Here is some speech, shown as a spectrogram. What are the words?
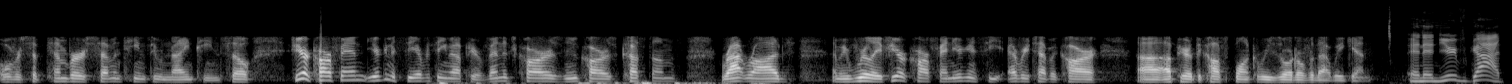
over September 17 through 19. So if you're a car fan, you're going to see everything up here vintage cars, new cars, customs, rat rods. I mean, really, if you're a car fan, you're going to see every type of car uh, up here at the Casablanca Resort over that weekend. And then you've got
